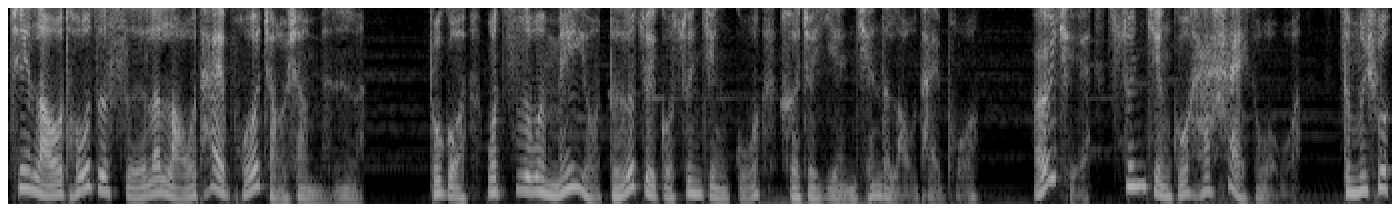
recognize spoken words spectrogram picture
这老头子死了，老太婆找上门了。不过我自问没有得罪过孙建国和这眼前的老太婆，而且孙建国还害过我，我怎么说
